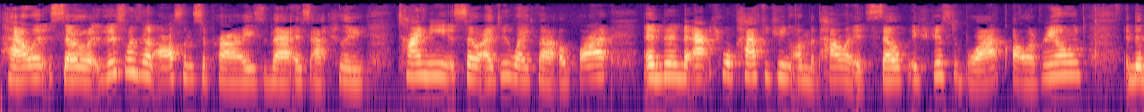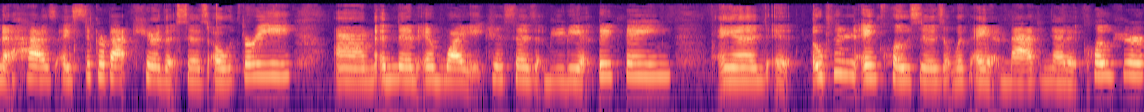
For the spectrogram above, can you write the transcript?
palette. So this was an awesome surprise that is actually tiny. So I do like that a lot. And then the actual packaging on the palette itself is just black all around. And then it has a sticker back here that says 03. Um, and then in white it just says Beauty at Big Bang. And it opens and closes with a magnetic closure.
